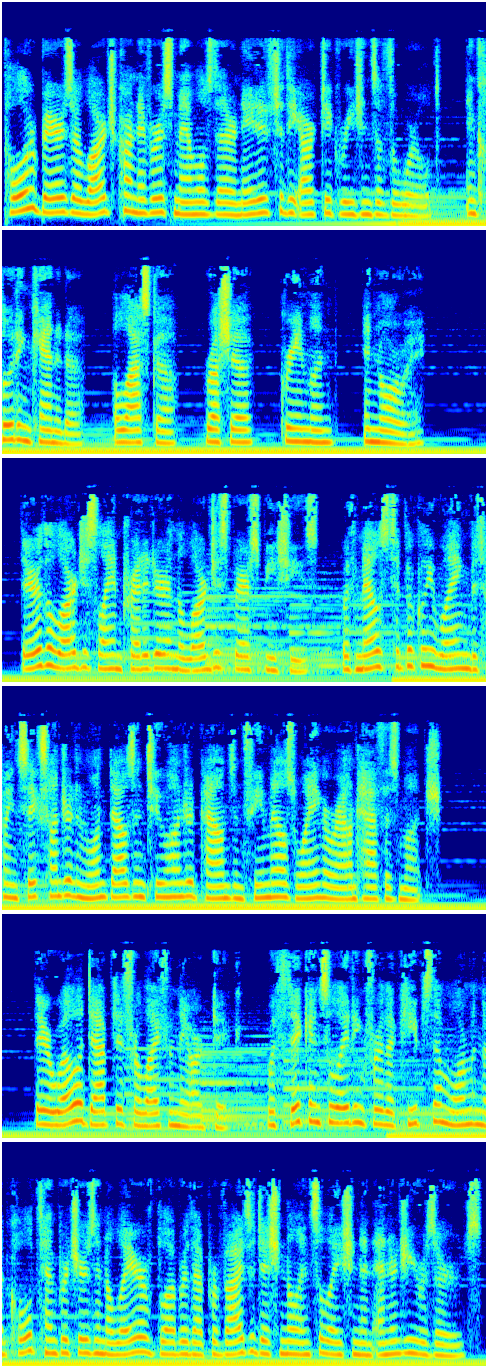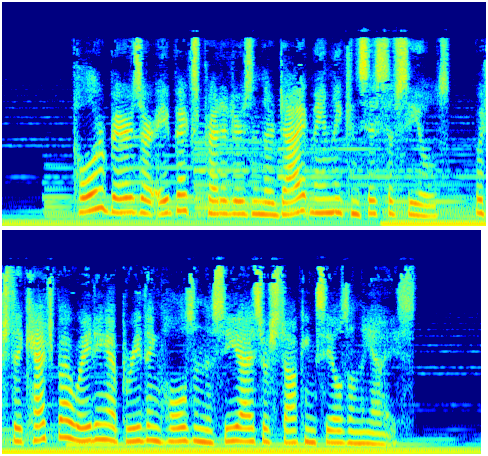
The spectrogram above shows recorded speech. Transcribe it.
Polar bears are large carnivorous mammals that are native to the Arctic regions of the world, including Canada, Alaska, Russia, Greenland, and Norway. They are the largest land predator and the largest bear species, with males typically weighing between 600 and 1,200 pounds and females weighing around half as much. They are well adapted for life in the Arctic, with thick insulating fur that keeps them warm in the cold temperatures and a layer of blubber that provides additional insulation and energy reserves. Polar bears are apex predators and their diet mainly consists of seals, which they catch by wading at breathing holes in the sea ice or stalking seals on the ice.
